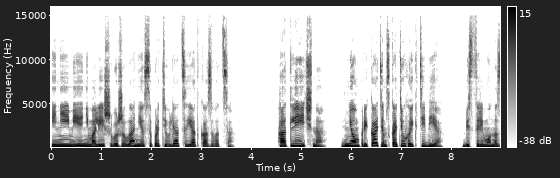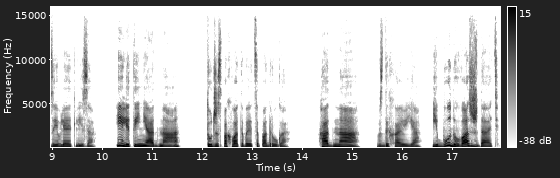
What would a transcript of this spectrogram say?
и не имея ни малейшего желания сопротивляться и отказываться. «Отлично! Днем прикатим с Катюхой к тебе», — бесцеремонно заявляет Лиза. «Или ты не одна?» Тут же спохватывается подруга. «Одна», — вздыхаю я, — «и буду вас ждать».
